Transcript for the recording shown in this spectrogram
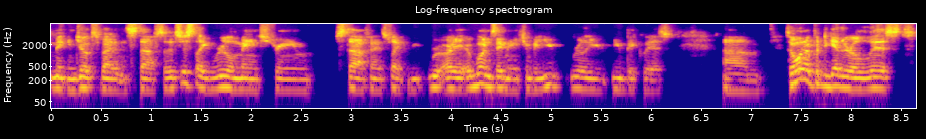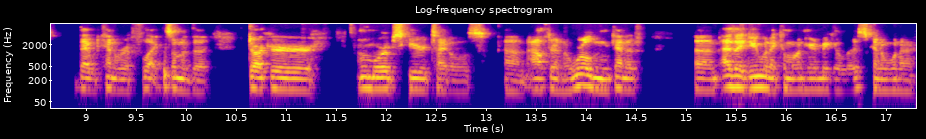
making jokes about it and stuff so it's just like real mainstream stuff and it's like i wouldn't say mainstream but you really ubiquitous um, so i want to put together a list that would kind of reflect some of the darker or more obscure titles um, out there in the world and kind of um, as I do when I come on here and make a list, kind of want to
